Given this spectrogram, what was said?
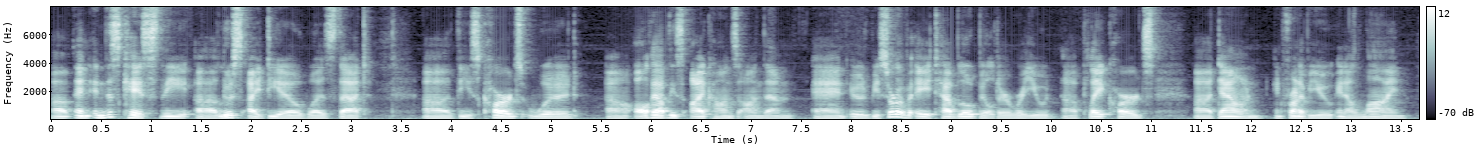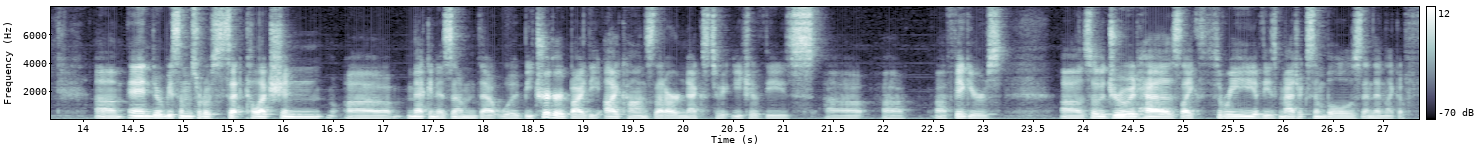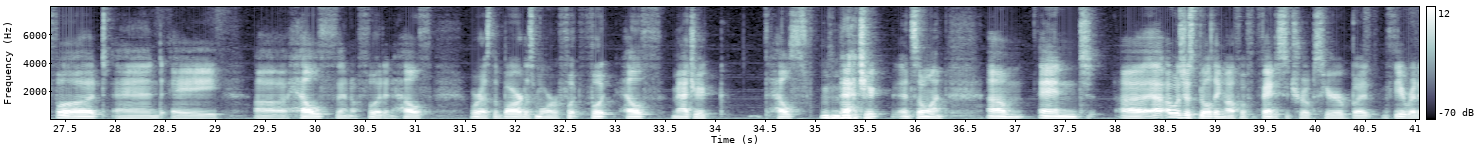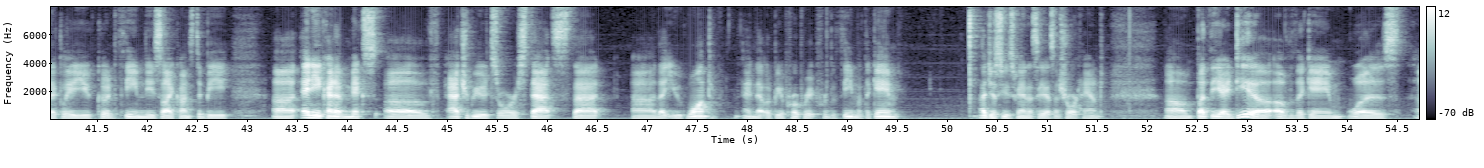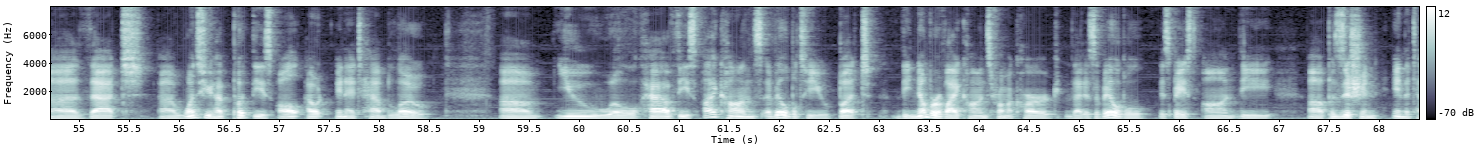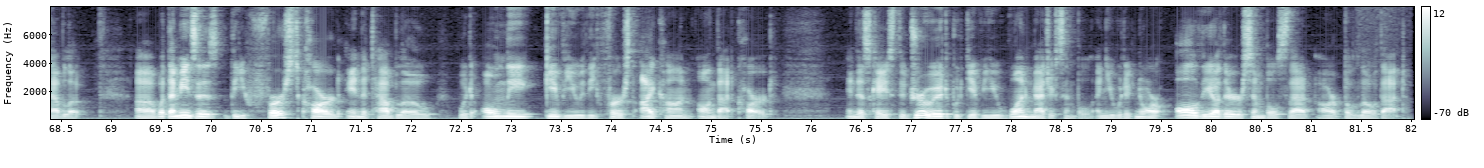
Uh, and in this case, the uh, loose idea was that uh, these cards would all have these icons on them, and it would be sort of a tableau builder where you would play cards down in front of you in a line um, and there would be some sort of set collection uh, mechanism that would be triggered by the icons that are next to each of these uh, uh, uh figures. Uh, so the druid has like three of these magic symbols, and then like a foot and a uh, health and a foot and health, whereas the bard is more foot, foot, health, magic, health, magic, and so on. Um, and I was just building off of fantasy tropes here, but theoretically you could theme these icons to be uh, any kind of mix of attributes or stats that uh, that you'd want and that would be appropriate for the theme of the game. I just use fantasy as a shorthand. Um, but the idea of the game was uh, that uh, once you have put these all out in a tableau, um, you will have these icons available to you, but the number of icons from a card that is available is based on the uh, position in the tableau. Uh, what that means is the first card in the tableau would only give you the first icon on that card. In this case, the druid would give you one magic symbol, and you would ignore all the other symbols that are below that.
